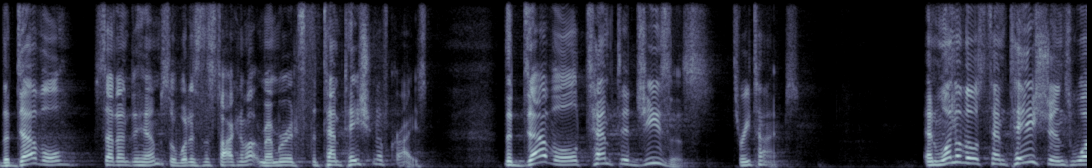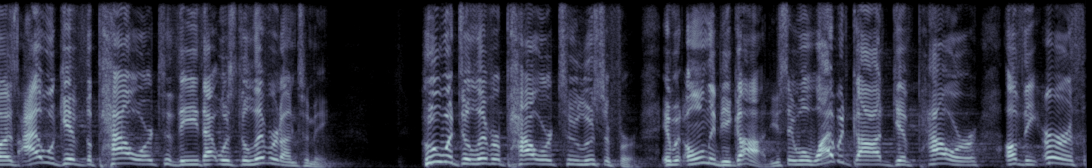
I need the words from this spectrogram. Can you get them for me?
The devil said unto him, so what is this talking about? Remember, it's the temptation of Christ. The devil tempted Jesus three times. And one of those temptations was, I will give the power to thee that was delivered unto me. Who would deliver power to Lucifer? It would only be God. You say, well, why would God give power of the earth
